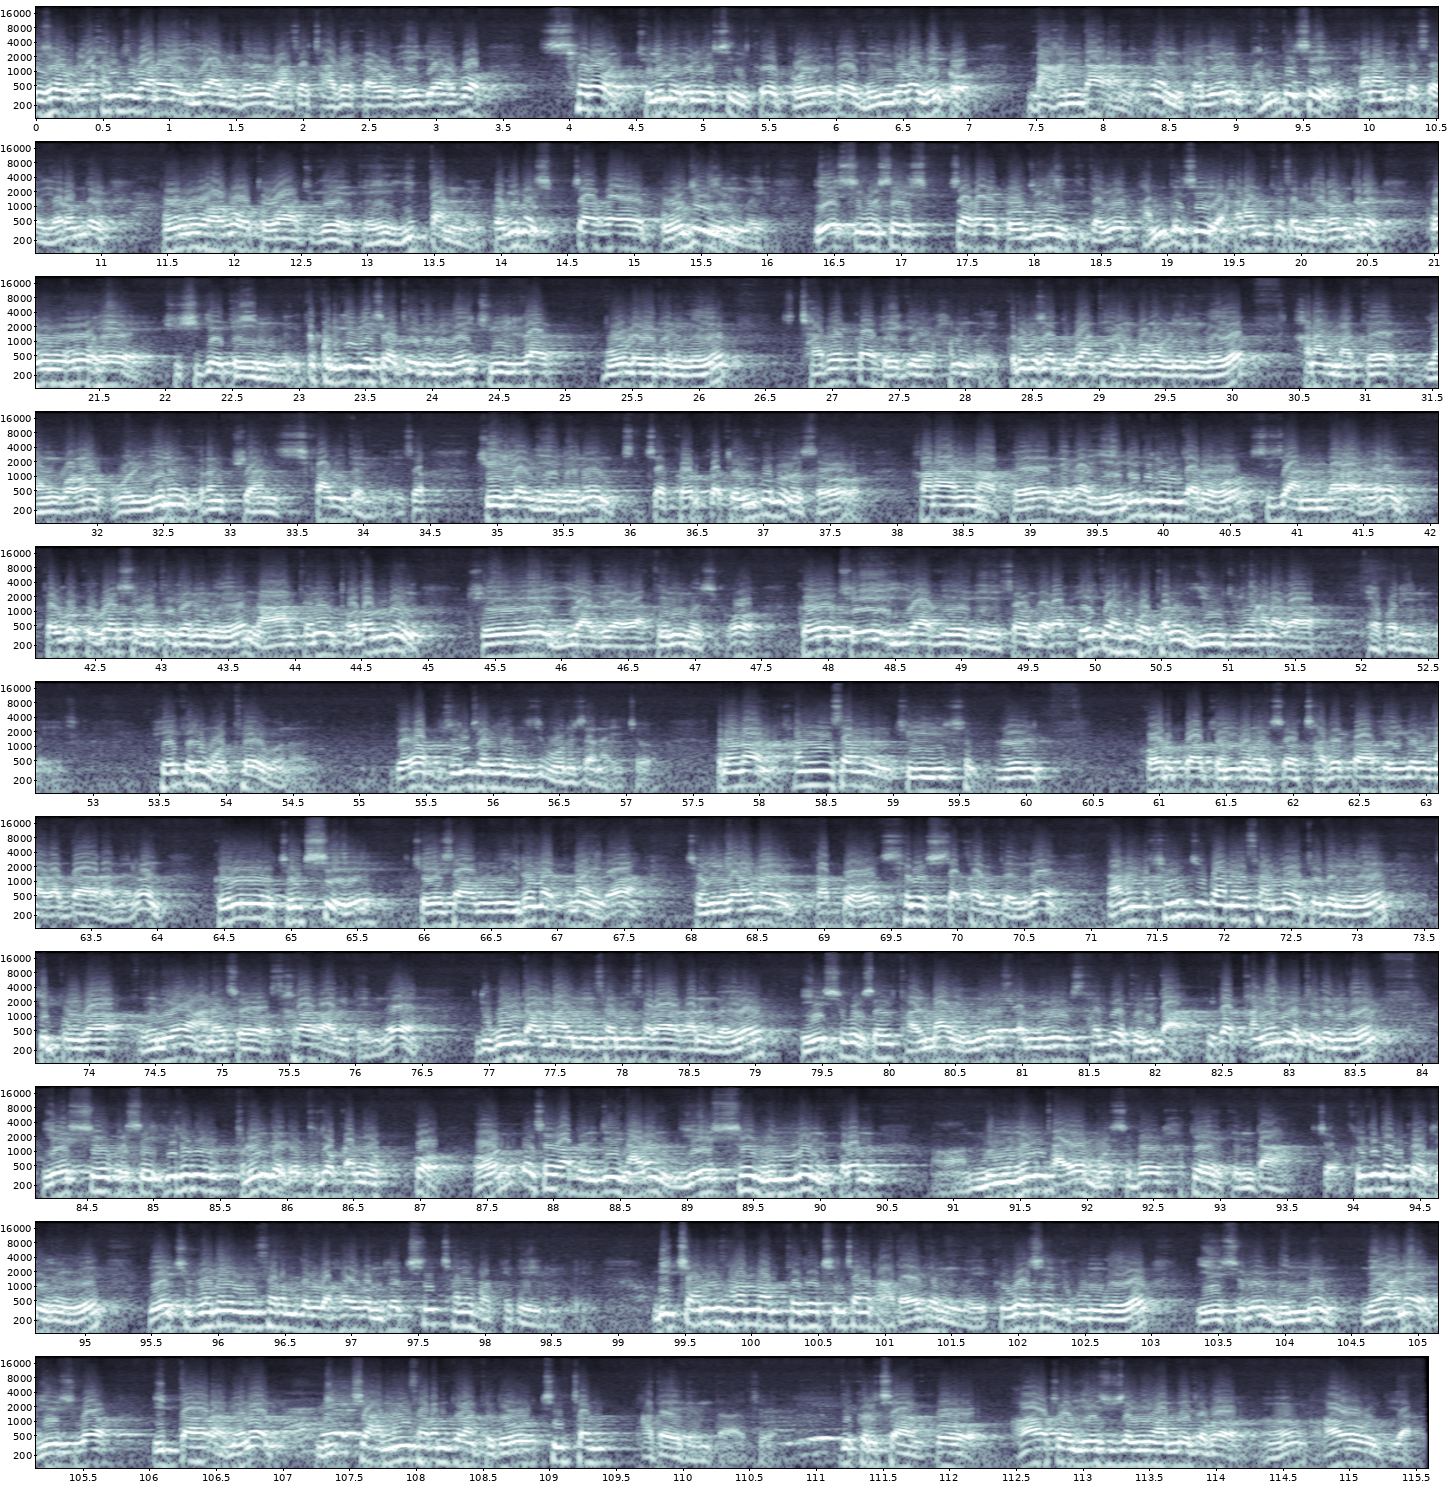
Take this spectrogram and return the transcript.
그래서 우리 한 주간의 이야기들을 와서 자백하고 회개하고 새로운 주님이 흘려신 그 보혈의 능력을 믿고 나간다라면 거기에는 반드시 하나님께서 여러분들 보호하고 도와주게 돼 있다는 거예요. 거기는 십자가의 보증이 있는 거예요. 예수 그리스도의 십자가의 보증이 있기 때문에 반드시 하나님께서는 여러분들을 보호해 주시게 돼 있는 거예요. 그러니까 그러기 위해서 어떻게 되는 거예요? 주일날 뭘 해야 되는 거예요? 자백과 회개를 하는 거예요. 그러고서 누구한테 영광을 올리는 거예요? 하나님한테 영광을 올리는 그런 귀한 시간이 되는 거예요. 그래서 주일날 예배는 진짜 거룩과 경건으로서 하나님 앞에 내가 예배드리는 자로 쓰지 않는다면 결국 그것이 어떻게 되는 거예요? 나한테는 덧없는 죄의 이야기가 되는 것이고 그 죄의 이야기에 대해서 내가 회개하지 못하는 이유 중에 하나가 되어버리는 거예요. 회개를 못해요, 그거는. 내가 무슨 죄를 졌는지 모르잖아요. 그러나 항상 주의를 거룩과 경건으로서 자백과 회개로 나간다라면은 그 즉시 죄사함이 일어날 뿐 아니라 정결함을 갖고 새로 시작하기 때문에 나는 한 주간의 삶은 어떻게 되는 거예요? 기쁨과 은혜 안에서 살아가기 때문에 누구를 닮아 있는 삶을 살아가는 거예요? 예수 그리스도를 닮아 있는 삶을 살게 된다. 그러니까 당연히 어떻게 되는 거예요? 예수 그리스도의 이름을 부르는데도 부족함이 없고 어느 곳에 가든지 나는 예수를 믿는 그런 어, 믿는 자의 모습을 하게 된다. 그렇죠? 그렇게 되니까 어떻게 되는 거예요? 내 주변에 있는 사람들로 하여금도 칭찬을 받게 되어 있는 거예요. 믿지 않는 사람한테도 칭찬을 받아야 되는 거예요. 그것이 누군 거예요? 예수를 믿는 내 안에 예수가 있다라면은 믿지 않는 사람들한테도 칭찬 받아야 된다. 그렇죠? 근데 그렇지 않고 아 저 예수쟁이 왔네 저거 어 아우 야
